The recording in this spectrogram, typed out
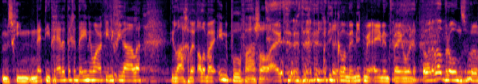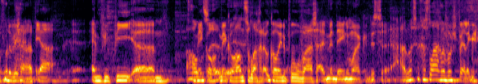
misschien net niet redden tegen Denemarken in de finale. Die lagen er allebei in de poolfase al uit. Die konden niet meer 1 en 2 worden. We hadden wel brons voor, voor de winnaar. Ja, MVP ehm Hansen. Mikkel, Mikkel Hansen lag er ook al in de poolfase uit met Denemarken. Dus eh, ja, dat was een geslaagde voorspelling.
